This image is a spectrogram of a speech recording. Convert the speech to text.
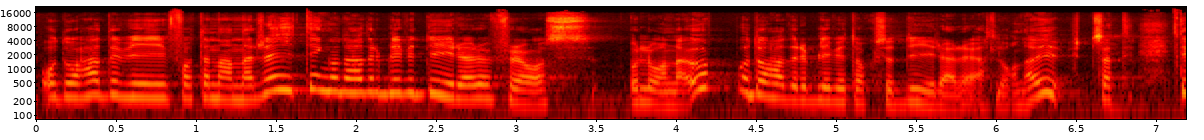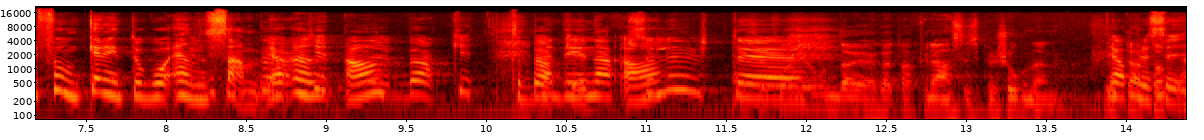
Och då hade vi fått en annan rating och då hade det blivit dyrare för oss att låna upp och då hade det blivit också dyrare att låna ut. Så att det funkar inte att gå ensam. Bökigt, ja. bökigt, Men det är en bökigt. Ja. absolut... Och så får eh, det onda ögat av Finansinspektionen. Ja, Utan, att de, precis.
